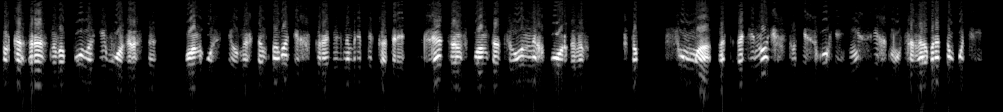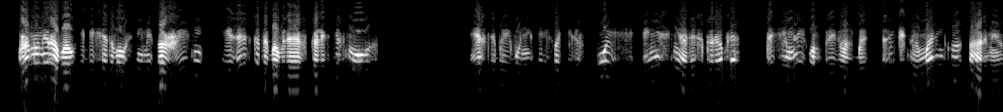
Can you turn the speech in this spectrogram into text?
только разного пола и возраста. Он успел наштамповать их в корабельном репликаторе для трансплантационных органов, чтоб с ума от одиночества и скуки не свихнуться на обратном пути. Пронумеровал и беседовал с ними о жизни, изредка добавляя в коллектив новых. Если бы его не перехватили в поясе и не сняли с корабля, до земли он привез бы личную маленькую армию.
